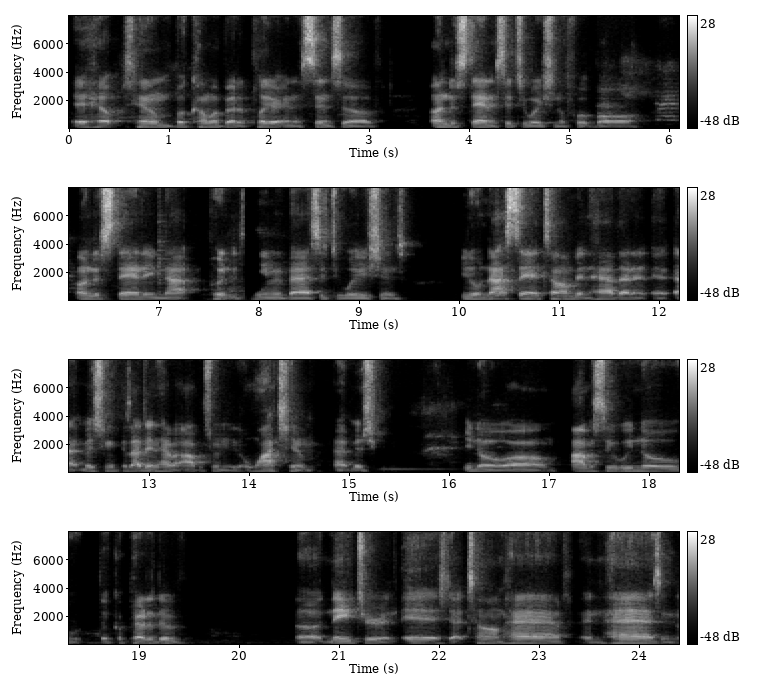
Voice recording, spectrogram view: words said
it helps him become a better player in a sense of understanding situational football, understanding not putting the team in bad situations. You know, not saying Tom didn't have that at, at Michigan because I didn't have an opportunity to watch him at Michigan. You know, um, obviously we know the competitive uh, nature and edge that Tom have and has and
